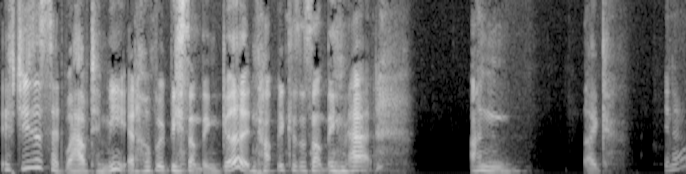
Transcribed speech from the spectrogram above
If Jesus said wow to me, I'd hope it would be something good, not because of something that un like, you know?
